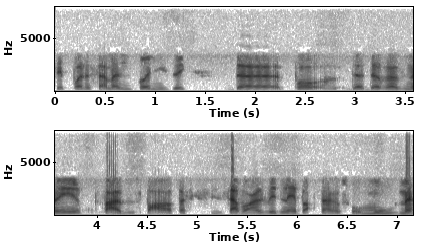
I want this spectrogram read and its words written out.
c'est pas nécessairement une bonne idée de pas de, revenir faire du sport parce que ça va enlever de l'importance au mouvement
